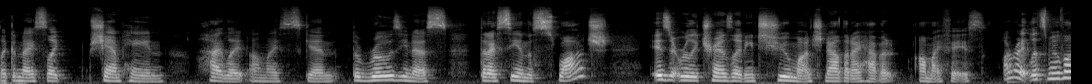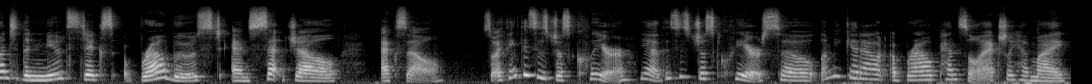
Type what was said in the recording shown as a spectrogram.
like a nice like champagne highlight on my skin. The rosiness that I see in the swatch isn't really translating too much now that I have it on my face. All right, let's move on to the Nudestix Brow Boost and Set Gel XL. So I think this is just clear. Yeah, this is just clear. So let me get out a brow pencil. I actually have my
